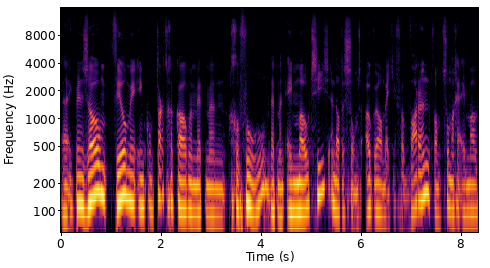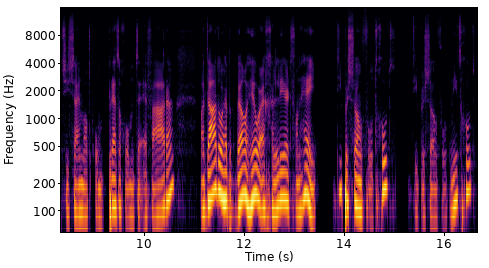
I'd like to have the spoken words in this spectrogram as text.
Uh, ik ben zo veel meer in contact gekomen met mijn gevoel, met mijn emoties. En dat is soms ook wel een beetje verwarrend, want sommige emoties zijn wat onprettig om te ervaren. Maar daardoor heb ik wel heel erg geleerd van, hé, hey, die persoon voelt goed, die persoon voelt niet goed.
